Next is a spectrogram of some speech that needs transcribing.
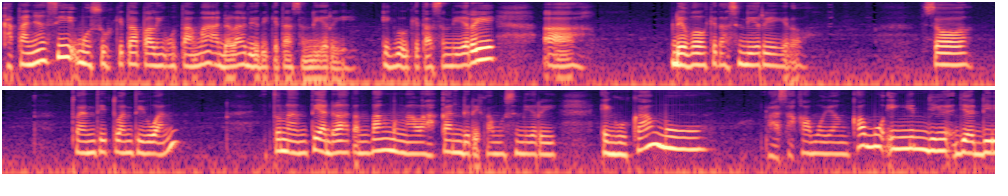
katanya sih musuh kita paling utama adalah diri kita sendiri ego kita sendiri uh, devil kita sendiri gitu. So 2021 itu nanti adalah tentang mengalahkan diri kamu sendiri. Ego kamu rasa kamu yang kamu ingin jadi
